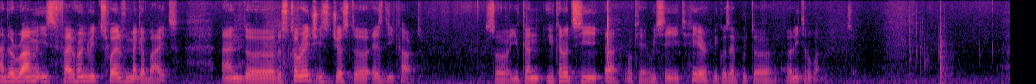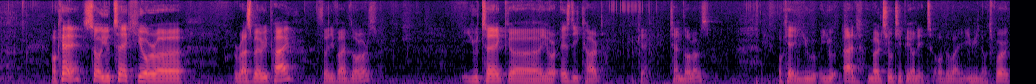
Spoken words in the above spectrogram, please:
And the RAM is 512 megabytes, and uh, the storage is just a SD card. So you can you cannot see. Ah, okay, we see it here because I put a, a little one. So. Okay, so you take your uh, Raspberry Pi, thirty-five dollars. You take uh, your SD card, okay, ten dollars, okay, you, you add multi-OTP on it, otherwise it will not work.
